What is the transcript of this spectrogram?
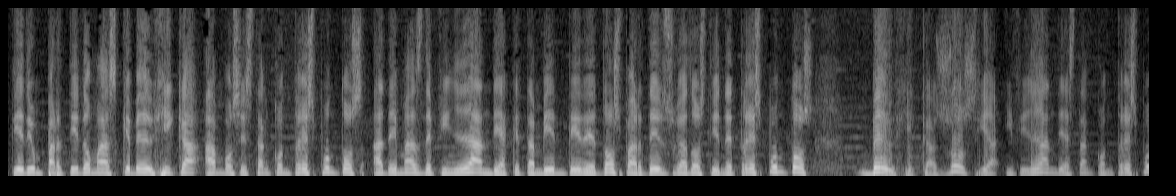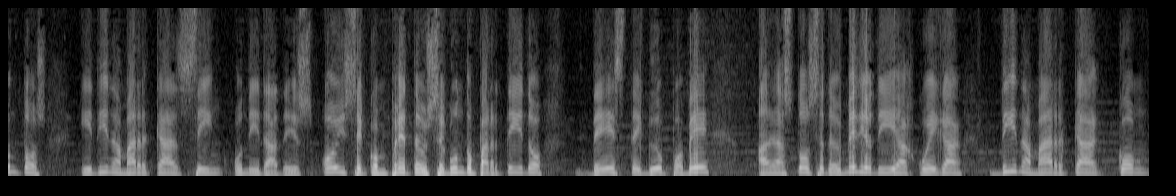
tiene un partido más que Bélgica, ambos están con tres puntos, además de Finlandia, que también tiene dos partidos jugados, tiene tres puntos. Bélgica, Rusia y Finlandia están con tres puntos y Dinamarca sin unidades. Hoy se completa el segundo partido de este grupo B. A las 12 del mediodía juega Dinamarca con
